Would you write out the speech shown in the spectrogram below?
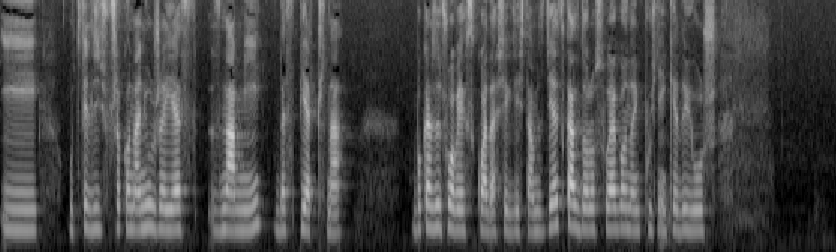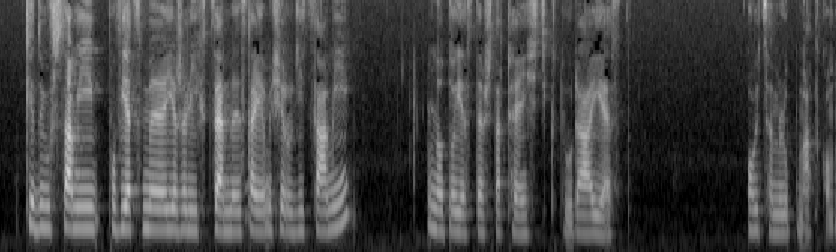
i utwierdzić w przekonaniu, że jest z nami bezpieczne. Bo każdy człowiek składa się gdzieś tam z dziecka, z dorosłego, no i później, kiedy już kiedy już sami powiedzmy, jeżeli chcemy, stajemy się rodzicami, no to jest też ta część, która jest ojcem lub matką.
